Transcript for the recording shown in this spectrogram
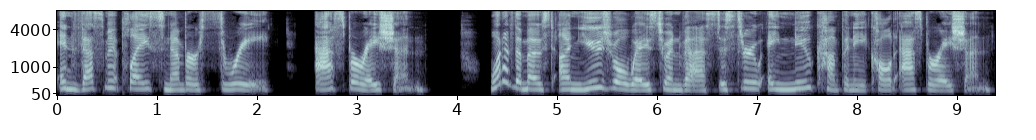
Investment place number three, aspiration. One of the most unusual ways to invest is through a new company called Aspiration.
